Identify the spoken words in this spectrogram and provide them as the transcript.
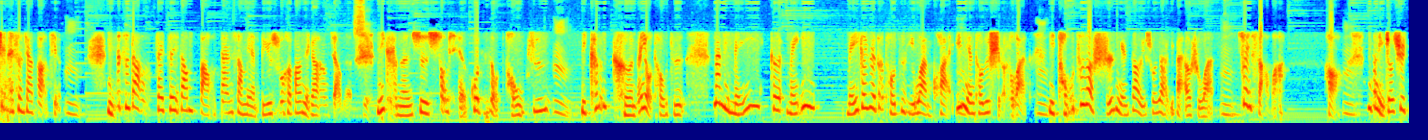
现在剩下多少钱？嗯，你就知道在这一张保单上面，比如说何芳姐刚刚讲的，是。你可能是寿险或者是有投资，嗯，你可能可能有投资，那你每一个每一每一个月都投资一万块，一年投资十二万，嗯，你投资了十年，照理说要一百二十万，嗯，最少嘛，好，嗯，那你就去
